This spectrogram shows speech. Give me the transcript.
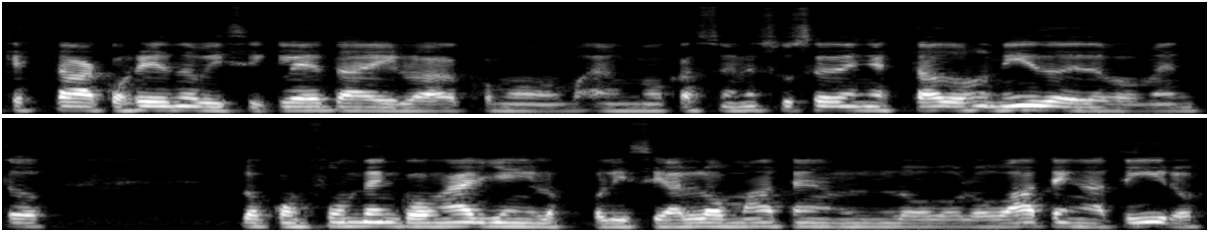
que estaba corriendo bicicleta y lo, como en ocasiones sucede en Estados Unidos y de momento lo confunden con alguien y los policías lo maten, lo, lo baten a tiros,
